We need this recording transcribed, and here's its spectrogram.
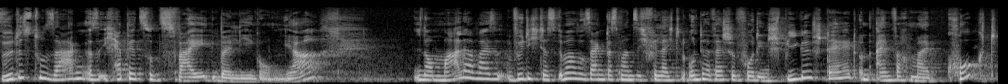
Würdest du sagen, also ich habe jetzt so zwei Überlegungen, ja? Normalerweise würde ich das immer so sagen, dass man sich vielleicht in Unterwäsche vor den Spiegel stellt und einfach mal guckt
